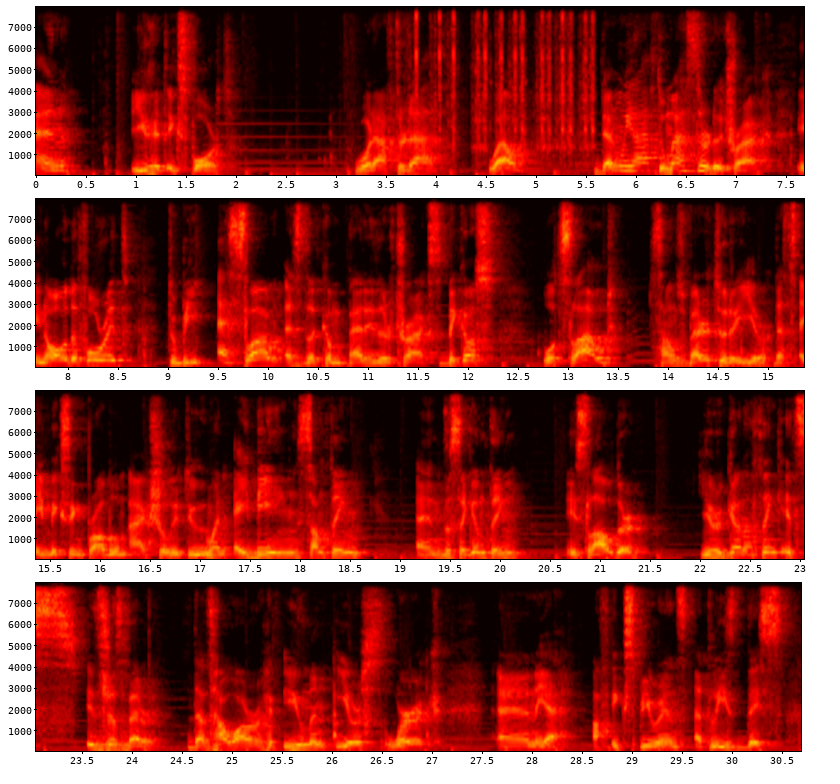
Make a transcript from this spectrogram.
and you hit export. What after that? Well, then we have to master the track in order for it to be as loud as the competitor tracks because what's loud sounds better to the ear. That's a mixing problem actually too. When A being something and the second thing is louder, you're gonna think it's it's just better. That's how our human ears work and yeah, I've experienced at least this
